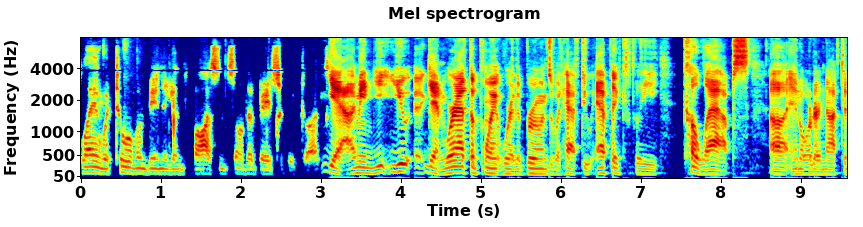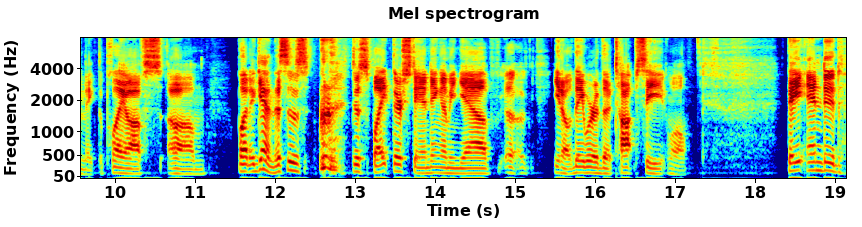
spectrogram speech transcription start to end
play with two of them being against Boston, so they're basically good. yeah, I mean you, you again we're at the point where the Bruins would have to epically collapse uh, in order not to make the playoffs. Um, but again, this is despite their standing. I mean, yeah, uh, you know they were the top seed. Well, they ended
